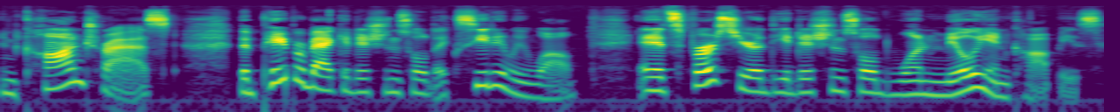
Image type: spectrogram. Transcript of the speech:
In contrast, the paperback edition sold exceedingly well. In its first year, the edition sold 1 million copies.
